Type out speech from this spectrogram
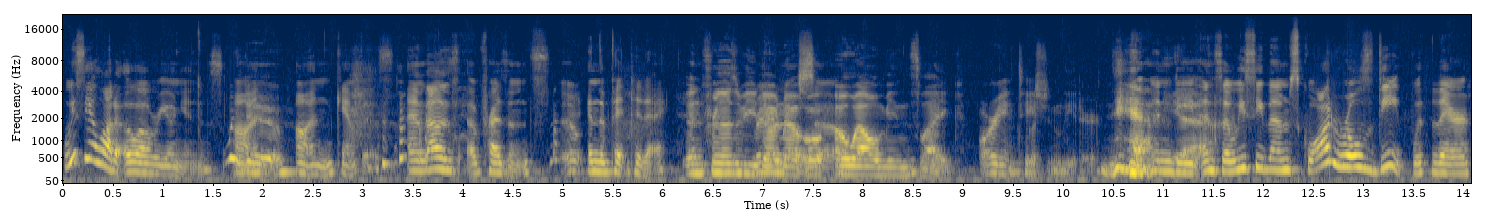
we see a lot of OL reunions We on, do. on campus, and that was a presence in the pit today. And for those of you who Very don't know, much so. OL means like Orientation leader. yeah. Indeed, Yeah. and so we see them squad rolls deep with their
